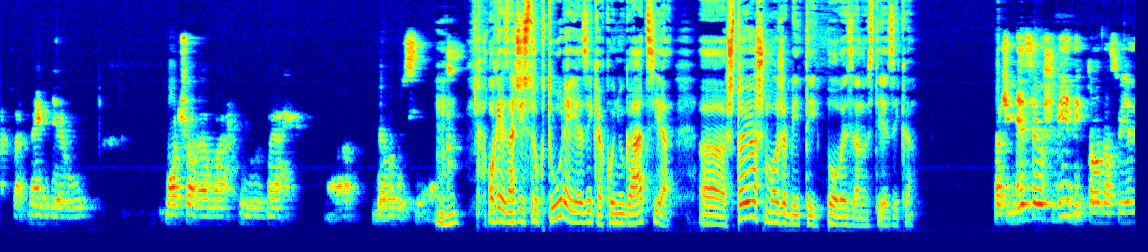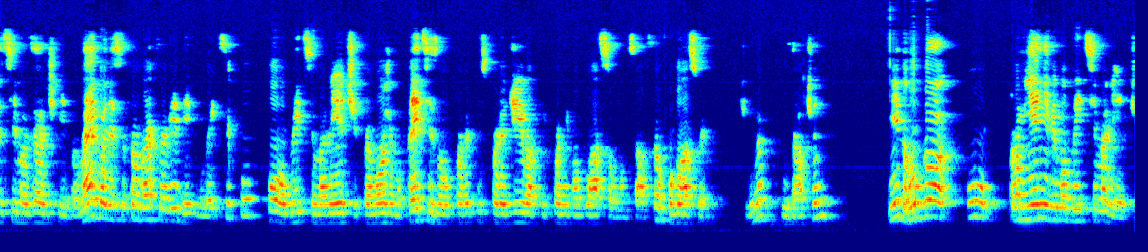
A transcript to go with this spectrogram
dakle, negdje u močvarama južne Belorusije. Mm-hmm. Ok, znači strukture jezika, konjugacija, što još može biti povezanost jezika? Znači, gdje se još vidi to da su jezici imali zajednički izbor? Najbolje se to dakle vidi u leksiku, po oblicima riječi koje možemo precizno uspoređivati po njihovom glasovnom sastavu, po glasu i značenju. I drugo, u promjenjivim oblicima riječi,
